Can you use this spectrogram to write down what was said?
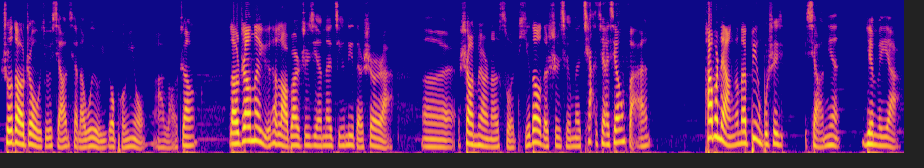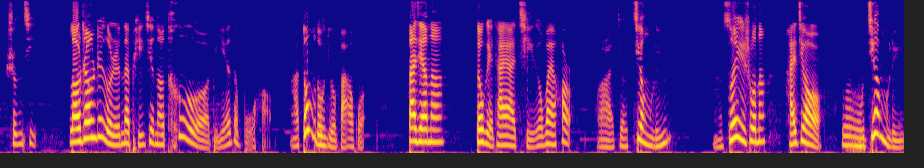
说到这，我就想起来，我有一个朋友啊，老张。老张呢，与他老伴儿之间呢经历的事儿啊，呃，上面呢所提到的事情呢，恰恰相反。他们两个呢，并不是想念，因为呀生气。老张这个人的脾气呢，特别的不好啊，动不动就发火。大家呢，都给他呀起一个外号啊，叫犟驴啊。所以说呢，还叫五将驴。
